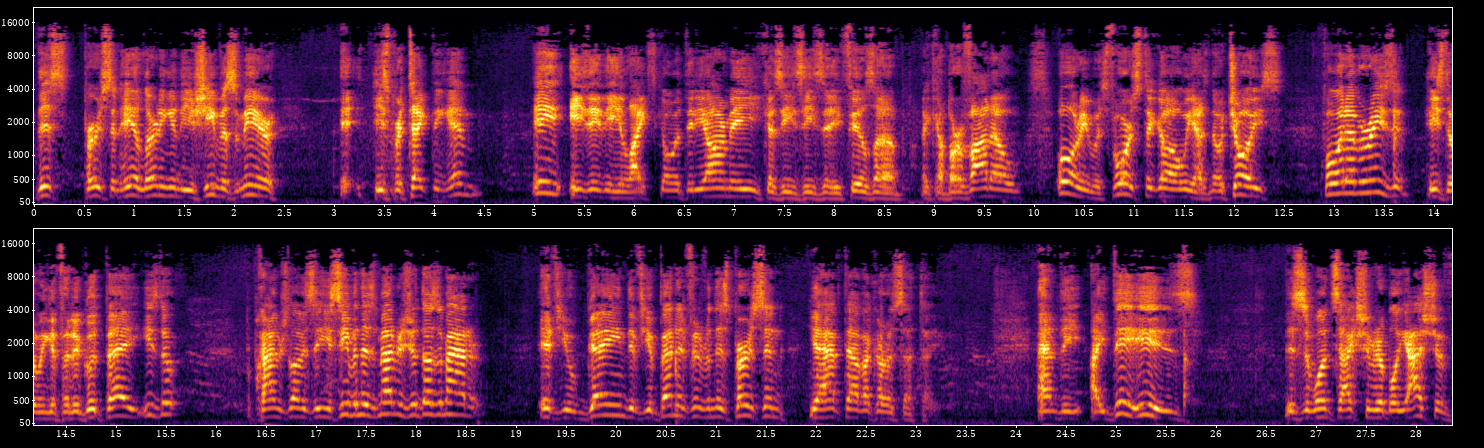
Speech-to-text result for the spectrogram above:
this person here learning in the yeshiva's Zamir, he's protecting him. He, he, he likes going to the army because he's, he's, he feels a, like a bravado, or he was forced to go, he has no choice. For whatever reason, he's doing it for the good pay. He's doing. Chaim Shlomo says, You see, in this marriage, it doesn't matter. If you gained, if you benefit from this person, you have to have a karasatay. And the idea is, this is once actually Rabbi Yashiv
